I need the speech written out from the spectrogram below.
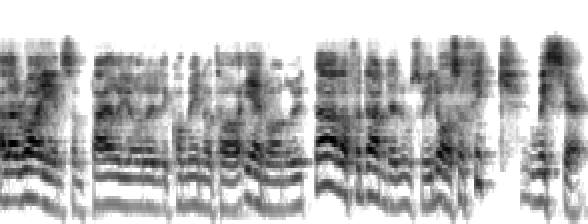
Eller Ryan som pleier å gjøre det, de kommer inn og tar en og annen rute. Eller for den del nå som vi da altså fikk Wizz Air.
